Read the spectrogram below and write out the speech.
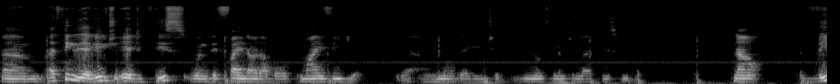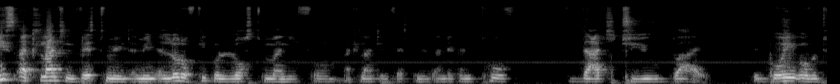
Um, I think they are going to edit this when they find out about my video. Yeah, I know they're going to not going to like this video. Now, this Atlant investment, I mean, a lot of people lost money from Atlant investment, and they can prove that to you by going over to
